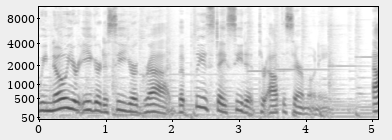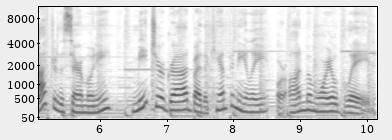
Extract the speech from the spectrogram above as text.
We know you're eager to see your grad, but please stay seated throughout the ceremony. After the ceremony, meet your grad by the Campanile or on Memorial Glade.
